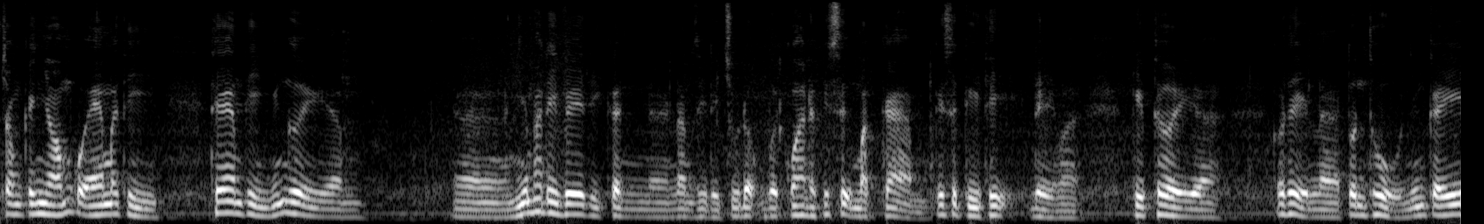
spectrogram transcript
trong cái nhóm của em ấy thì theo em thì những người à, nhiễm HIV thì cần làm gì để chủ động vượt qua được cái sự mặc cảm, cái sự kỳ thị để mà kịp thời à, có thể là tuân thủ những cái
